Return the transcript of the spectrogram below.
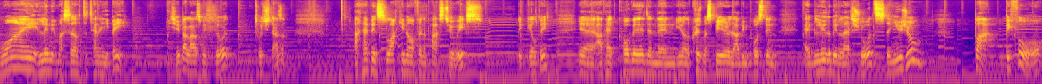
why limit myself to 1080p? YouTube allows me to do it, Twitch doesn't. I have been slacking off in the past two weeks, bit guilty. Yeah, I've had COVID and then, you know, the Christmas period, I've been posting a little bit less shorts than usual. But before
